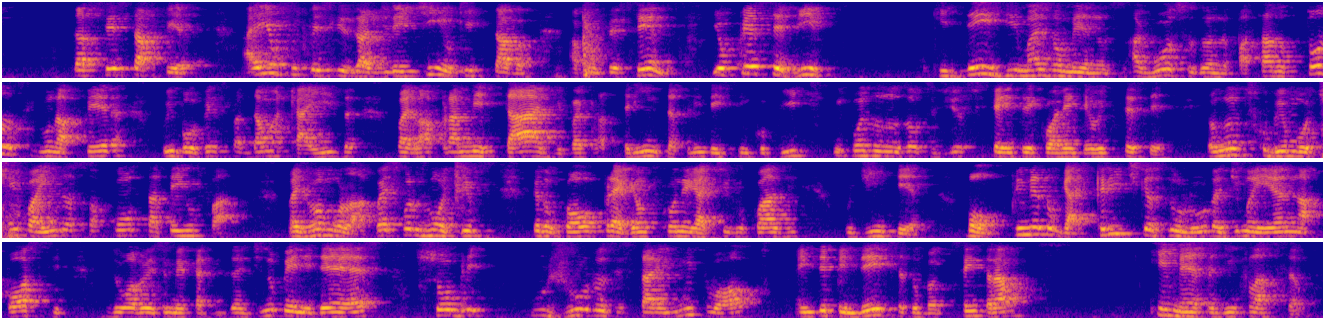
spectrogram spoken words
da sexta-feira. Aí eu fui pesquisar direitinho o que estava acontecendo e eu percebi que desde mais ou menos agosto do ano passado, toda segunda-feira, o Ibovespa dá uma caída, vai lá para metade, vai para 30, 35 bi, enquanto nos outros dias fica entre 48 e 60. Eu não descobri o motivo ainda, só constatei o fato. Mas vamos lá, quais foram os motivos pelo qual o pregão ficou negativo quase o dia inteiro? Bom, em primeiro lugar, críticas do Lula de manhã na posse do Aloysio Mercadante no BNDES sobre os juros estarem muito altos, a independência do Banco Central e meta de inflação.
